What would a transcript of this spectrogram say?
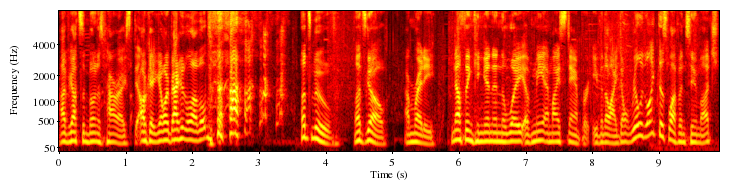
I've got some bonus power eggs. Okay, going back to the level. Let's move. Let's go. I'm ready. Nothing can get in the way of me and my Stamper, even though I don't really like this weapon too much,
